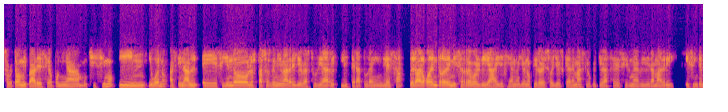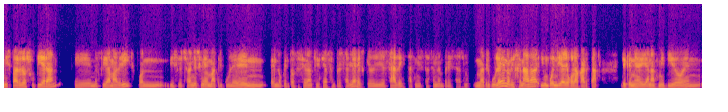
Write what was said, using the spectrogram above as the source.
sobre todo mi padre se oponía muchísimo y, y bueno, al final, eh, siguiendo los pasos de mi madre, yo iba a estudiar literatura inglesa, pero algo dentro de mí se revolvía y decía, no, yo no quiero eso, yo es que además lo que quiero hacer es irme a vivir a Madrid y sin que mis padres lo supieran, eh, me fui a Madrid con 18 años y me matriculé en, lo que entonces eran ciencias empresariales, que hoy es ADE, Administración de Empresas. ¿no? Me matriculé, no dije nada y un buen día llegó la carta de que me habían admitido en,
